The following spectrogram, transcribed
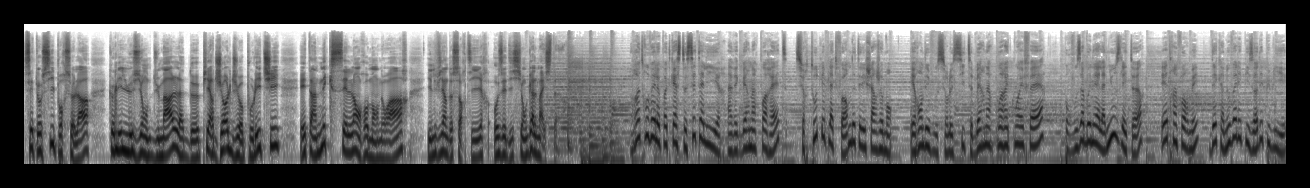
C'est aussi pour cela que l'illusion du mal de Pier Giorgio Pulici est un excellent roman noir. Il vient de sortir aux éditions Gallmeister. Retrouvez le podcast C'est à lire avec Bernard Poirette sur toutes les plateformes de téléchargement. Et rendez-vous sur le site bernardpoirette.fr pour vous abonner à la newsletter et être informé dès qu'un nouvel épisode est publié.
